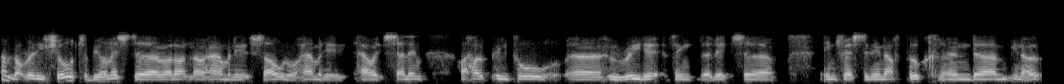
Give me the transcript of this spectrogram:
I'm not really sure, to be honest. Uh, I don't know how many it's sold or how many how it's selling. I hope people uh, who read it think that it's an interesting enough book, and um, you know,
